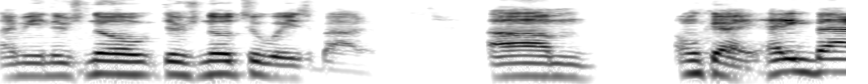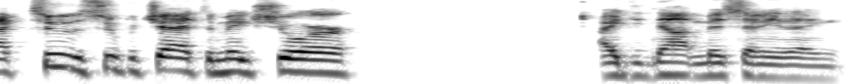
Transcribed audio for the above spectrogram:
I mean, there's no there's no two ways about it. Um, okay, heading back to the super chat to make sure I did not miss anything.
